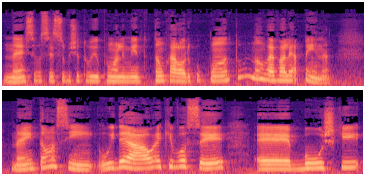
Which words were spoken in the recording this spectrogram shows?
né? Se você substituiu por um alimento tão calórico quanto, não vai valer a pena. Né? Então, assim, o ideal é que você é, busque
